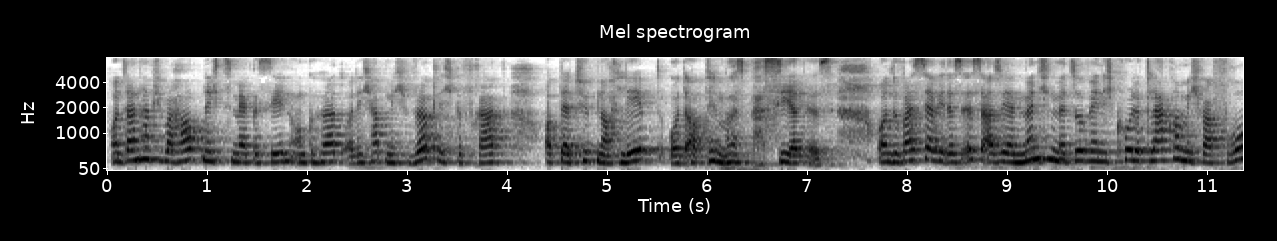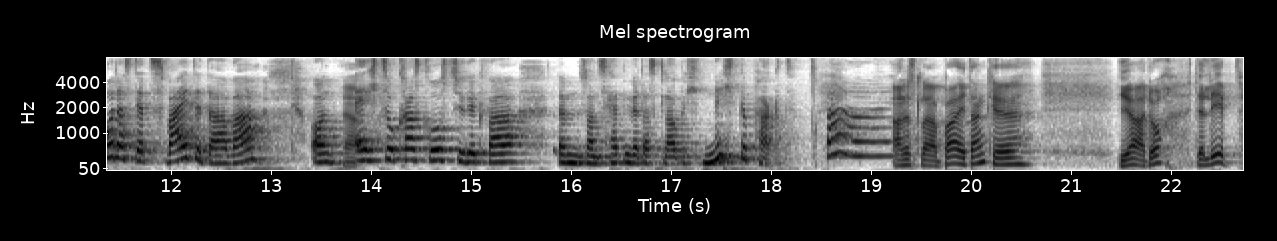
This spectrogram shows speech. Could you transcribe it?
Und dann habe ich überhaupt nichts mehr gesehen und gehört. Und ich habe mich wirklich gefragt, ob der Typ noch lebt oder ob dem was passiert ist. Und du weißt ja, wie das ist. Also in München mit so wenig Kohle klarkommen. Ich war froh, dass der zweite da war und ja. echt so krass großzügig war. Ähm, sonst hätten wir das, glaube ich, nicht gepackt. Alles klar, bye, danke. Ja, doch, der lebt.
